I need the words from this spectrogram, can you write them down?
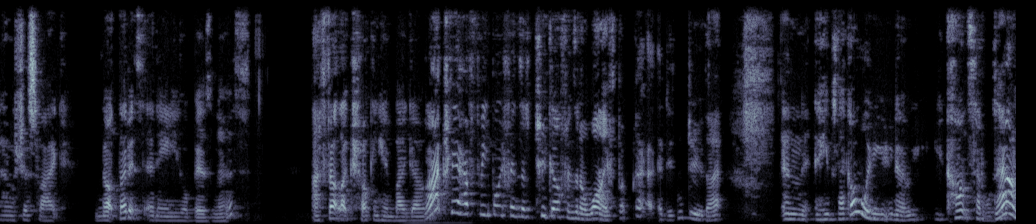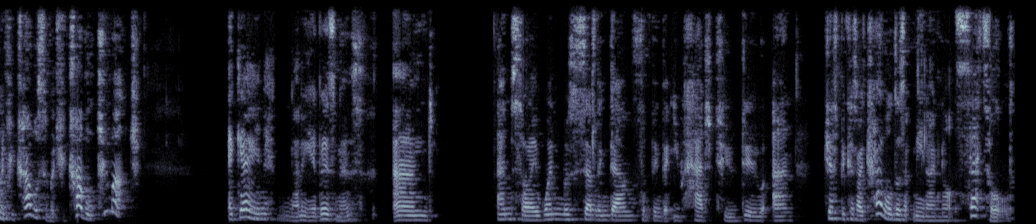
And I was just like, not that it's any of your business. I felt like shocking him by going, well, actually, I have three boyfriends and two girlfriends and a wife, but I didn't do that. And he was like, oh, well, you, you know, you can't settle down if you travel so much. You travel too much. Again, none of your business. And I'm sorry, when was settling down something that you had to do? And just because I travel doesn't mean I'm not settled.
